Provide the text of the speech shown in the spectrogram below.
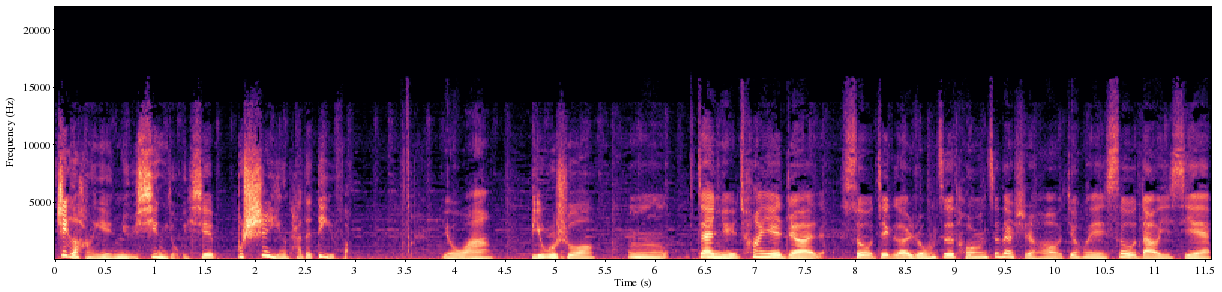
这个行业女性有一些不适应她的地方？有啊，比如说，嗯，在女创业者受这个融资投融资的时候，就会受到一些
